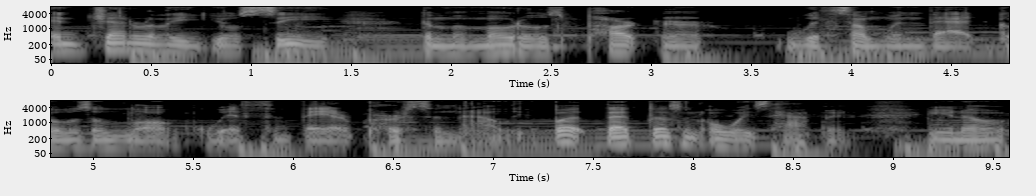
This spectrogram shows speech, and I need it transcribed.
And generally, you'll see the Mamodo's partner with someone that goes along with their personality. But that doesn't always happen. You know,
